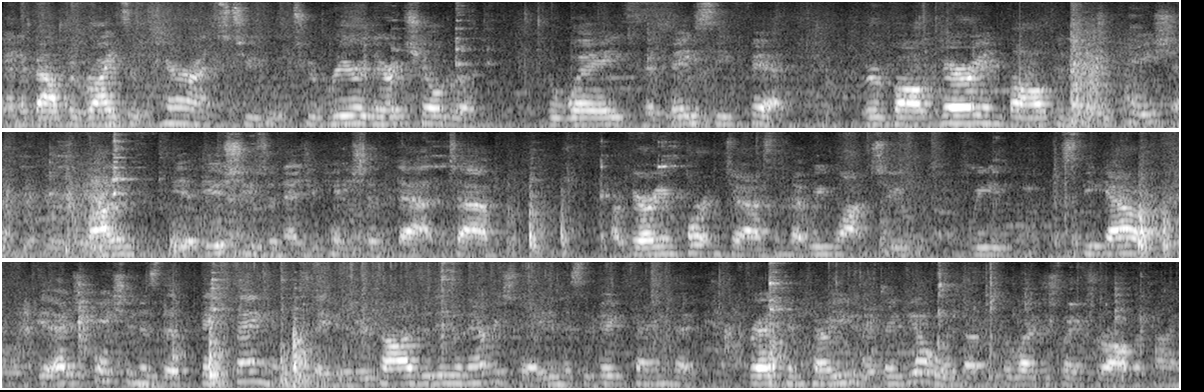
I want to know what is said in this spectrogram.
and about the rights of parents to, to rear their children the way that they see fit. We're involved, very involved in education. There's a lot of issues in education that um, are very important to us and that we want to we speak out on. Education is the big thing in the state of Utah, as it is in every state, and it's a big thing that Fred can tell you that they deal with at the legislature all the time.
